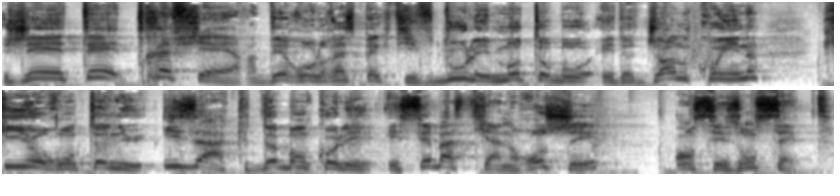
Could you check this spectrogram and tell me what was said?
J'ai été très fier des rôles respectifs d'Oulé Motobo et de John Quinn qui auront tenu Isaac de Bancolé et Sébastien Rocher en saison 7.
